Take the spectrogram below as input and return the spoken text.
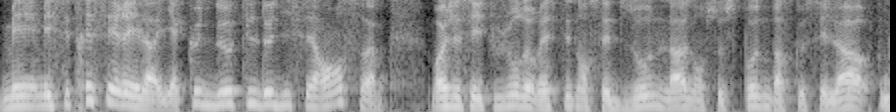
Mais, c'est très serré là, il n'y a que deux kills de différence. Moi j'essaye toujours de rester dans cette zone là, dans ce spawn, parce que c'est là où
